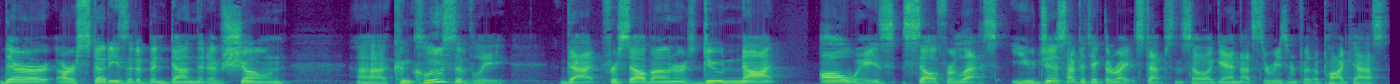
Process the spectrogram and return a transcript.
There are, are studies that have been done that have shown uh, conclusively that for sale by owners do not always sell for less. You just have to take the right steps. And so, again, that's the reason for the podcast.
